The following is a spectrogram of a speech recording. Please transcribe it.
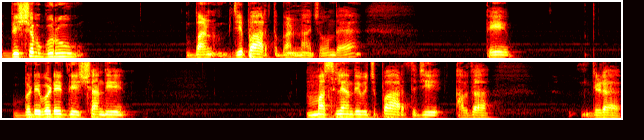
ਵਿਸ਼ਵ ਗੁਰੂ ਬਣ, ਜੇ ਭਾਰਤ ਬਣਨਾ ਚਾਹੁੰਦਾ ਹੈ ਤੇ ਵੱਡੇ ਵੱਡੇ ਦੇਸ਼ਾਂ ਦੇ ਮਸਲਿਆਂ ਦੇ ਵਿੱਚ ਭਾਰਤ ਜੇ ਆਪਦਾ ਜਿਹੜਾ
